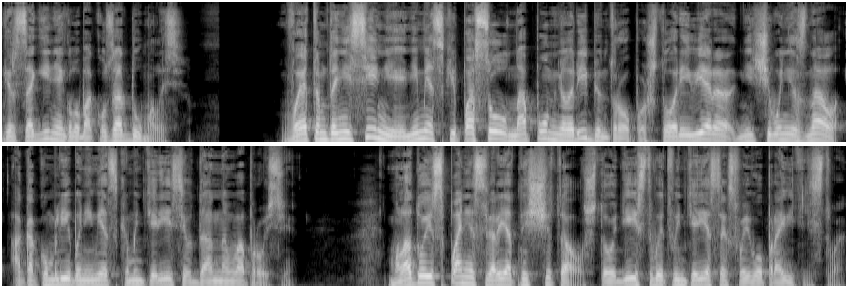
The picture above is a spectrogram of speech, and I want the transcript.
герцогиня глубоко задумалась. В этом донесении немецкий посол напомнил Риббентропу, что Ривера ничего не знал о каком-либо немецком интересе в данном вопросе. Молодой испанец, вероятно, считал, что действует в интересах своего правительства.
